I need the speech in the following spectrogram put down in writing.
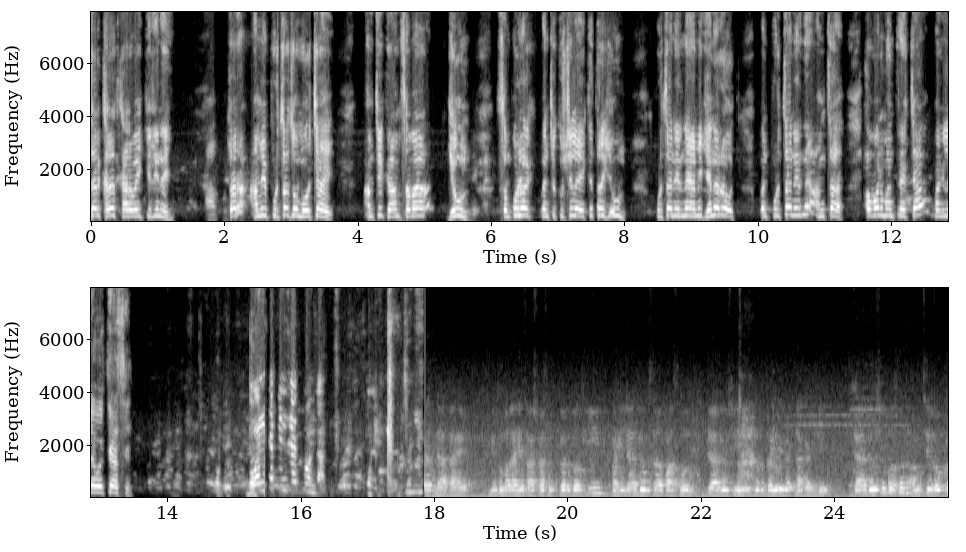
जर खरंच कारवाई केली नाही तर आम्ही पुढचा जो मोर्चा आहे आमची ग्रामसभा घेऊन संपूर्ण पंचकृषीला एकत्र घेऊन पुढचा निर्णय आम्ही घेणार आहोत. पण पुढचा निर्णय आमचा हा वन मंत्र्याच्या बंगल्यावरती असेल. मी तुम्हाला हेच आश्वासित करतो की पहिल्या दिवसापासून ज्या दिवशी ही दुर्दैवी घटना घडली त्या दिवशीपासून आमचे लोक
